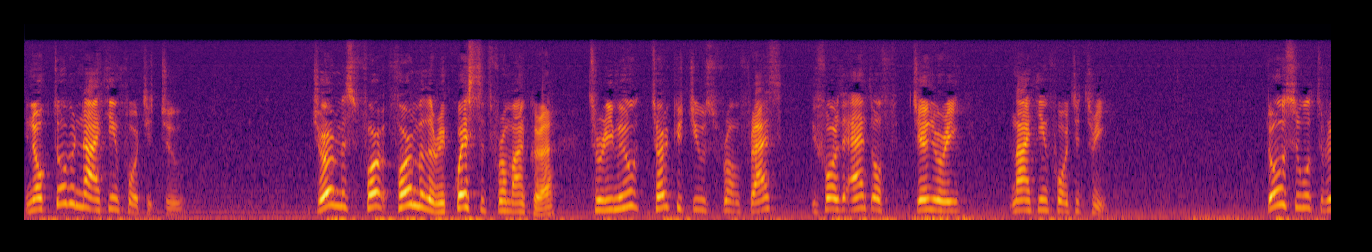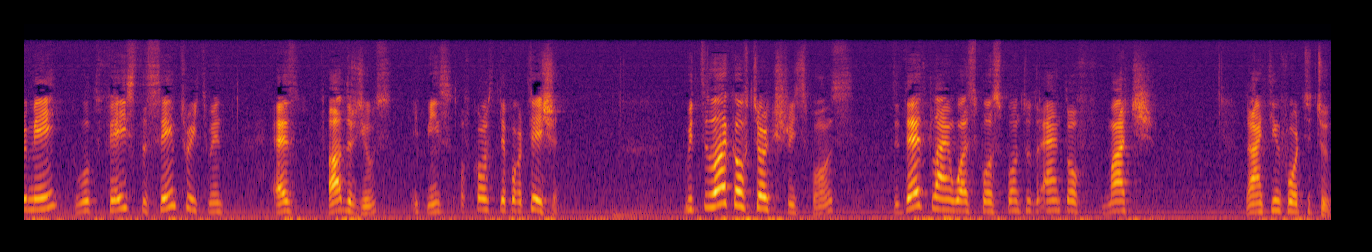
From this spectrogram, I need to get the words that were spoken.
In October 1942, Germans for formally requested from Ankara to remove Turkish Jews from France before the end of January 1943. Those who would remain would face the same treatment as other Jews. It means, of course, deportation. With the lack of Turkish response, the deadline was postponed to the end of March 1942.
